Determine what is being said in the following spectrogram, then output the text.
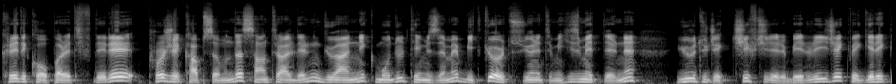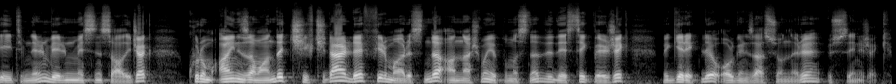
kredi kooperatifleri proje kapsamında santrallerin güvenlik, modül temizleme, bitki örtüsü yönetimi hizmetlerini yürütecek çiftçileri belirleyecek ve gerekli eğitimlerin verilmesini sağlayacak. Kurum aynı zamanda çiftçilerle firma arasında anlaşma yapılmasına da destek verecek ve gerekli organizasyonları üstlenecek.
